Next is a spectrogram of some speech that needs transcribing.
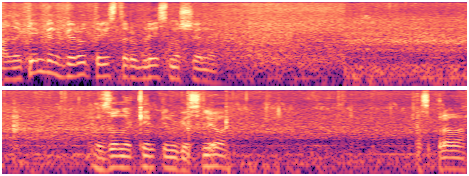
А за кемпинг берут 300 рублей с машины. Зона кемпинга слева, а справа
